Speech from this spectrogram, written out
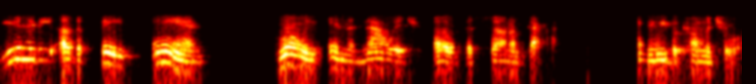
unity of the faith and growing in the knowledge of the Son of God. And we become mature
